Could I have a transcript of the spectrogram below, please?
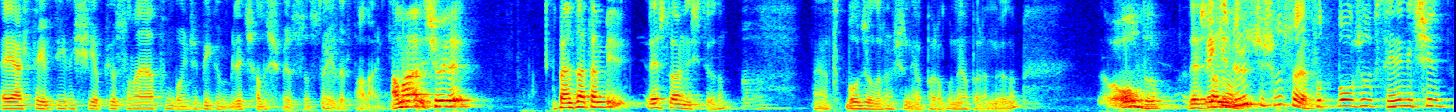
eğer sevdiğin işi yapıyorsan hayatın boyunca bir gün bile çalışmıyorsun sayılır falan gibi. Ama şöyle ben zaten bir restoran istiyordum. Yani futbolcu olurum, şunu yaparım, bunu yaparım diyordum. Oldu. Restoran Peki dürüstçe şunu söyle futbolculuk senin için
